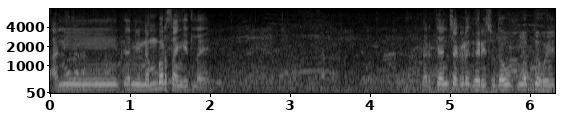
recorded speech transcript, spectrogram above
आणि त्यांनी नंबर सांगितला आहे तर त्यांच्याकडे घरीसुद्धा उपलब्ध होईल.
